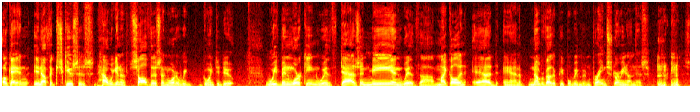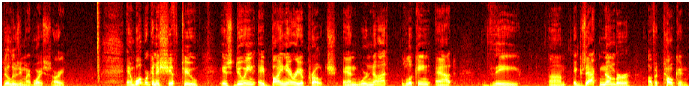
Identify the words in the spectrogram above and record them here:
Okay, and enough excuses. How are we going to solve this and what are we going to do? We've been working with Daz and me and with uh, Michael and Ed and a number of other people. We've been brainstorming on this. Still losing my voice, sorry. And what we're going to shift to is doing a binary approach, and we're not looking at the um, exact number of a token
